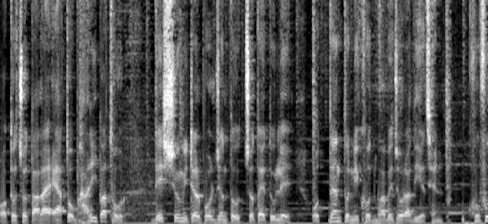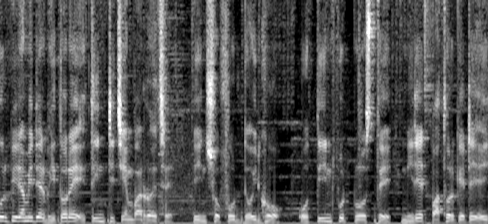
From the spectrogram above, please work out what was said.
অথচ তারা এত ভারী পাথর দেড়শো মিটার পর্যন্ত উচ্চতায় তুলে অত্যন্ত নিখুঁতভাবে জোড়া দিয়েছেন। খুফুর পিরামিডের ভিতরে তিনটি চেম্বার রয়েছে। তিনশো ফুট দৈর্ঘ্য ও তিন ফুট প্রস্থে নিরেট পাথর কেটে এই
